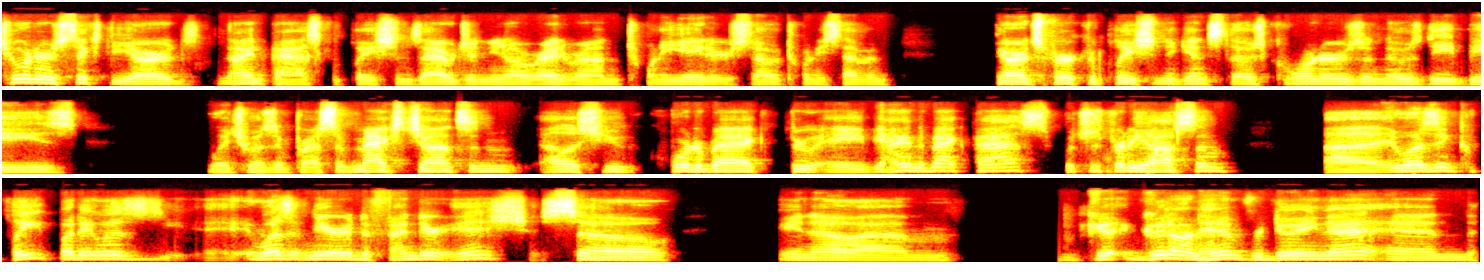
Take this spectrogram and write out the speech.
260 yards, nine pass completions, averaging you know right around 28 or so, 27 yards per completion against those corners and those DBs, which was impressive. Max Johnson, LSU quarterback, threw a behind the back pass, which was pretty awesome. Uh, it wasn't complete, but it was it wasn't near a defender ish. So you know, um, good good on him for doing that, and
